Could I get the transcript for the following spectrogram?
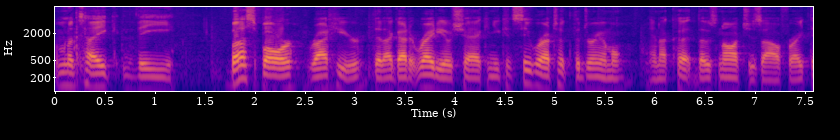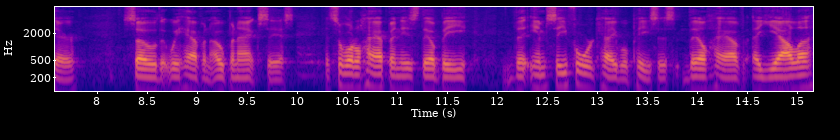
I'm going to take the bus bar right here that I got at Radio Shack. And you can see where I took the Dremel and I cut those notches off right there so that we have an open access. And so what will happen is there'll be the MC4 cable pieces. They'll have a yellow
